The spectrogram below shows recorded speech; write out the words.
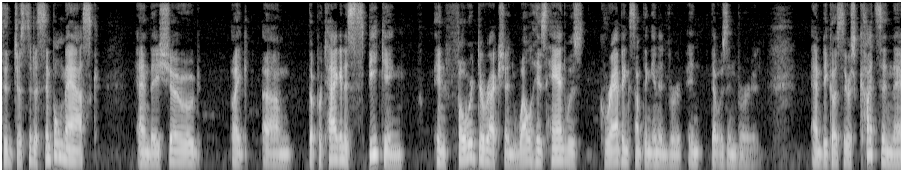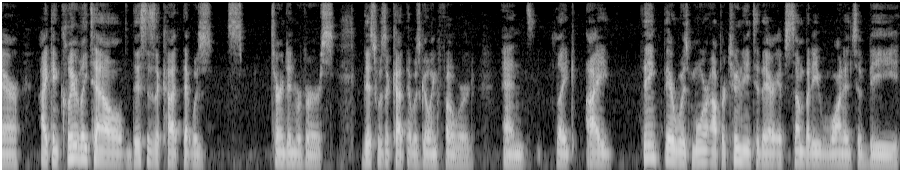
did just did a simple mask and they showed like um, the protagonist speaking in forward direction while his hand was grabbing something in, invert, in that was inverted. And because there's cuts in there, I can clearly tell this is a cut that was turned in reverse. This was a cut that was going forward. And like I think there was more opportunity to there if somebody wanted to be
